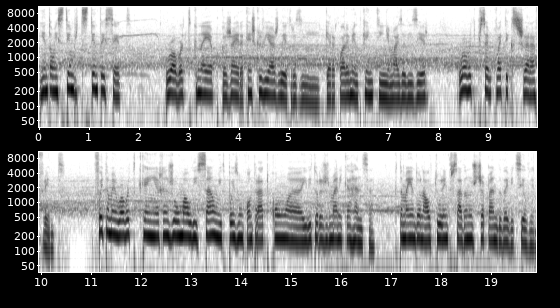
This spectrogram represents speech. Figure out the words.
E então, em setembro de 77, Robert, que na época já era quem escrevia as letras e que era claramente quem tinha mais a dizer, Robert percebe que vai ter que se chegar à frente. Foi também Robert quem arranjou uma audição e depois um contrato com a editora germânica Hansa, que também andou na altura interessada nos Japan de David Sylvian.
